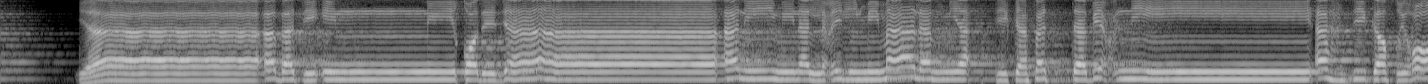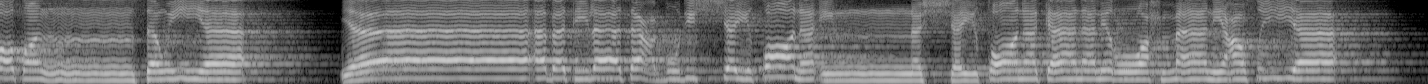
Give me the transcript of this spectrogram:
يا ابت اني قد جاءني من العلم ما لم ياتك فاتبعني اهدك صراطا سويا يا ابت لا تعبد الشيطان ان الشيطان كان للرحمن عصيا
